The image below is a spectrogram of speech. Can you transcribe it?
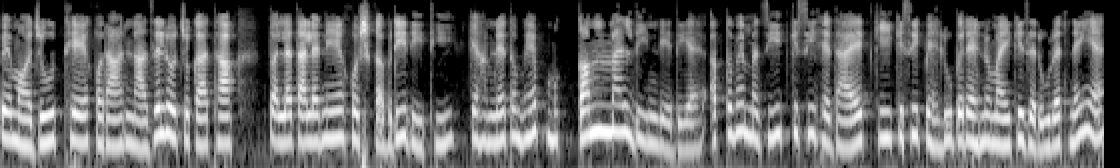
پہ موجود تھے، قرآن نازل ہو چکا تھا۔ تو اللہ تعالیٰ نے یہ خوشخبری دی تھی کہ ہم نے تمہیں مکمل دین دے دیا ہے۔ اب تمہیں مزید کسی ہدایت کی، کسی پہلو پہ رہنمائی کی ضرورت نہیں ہے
